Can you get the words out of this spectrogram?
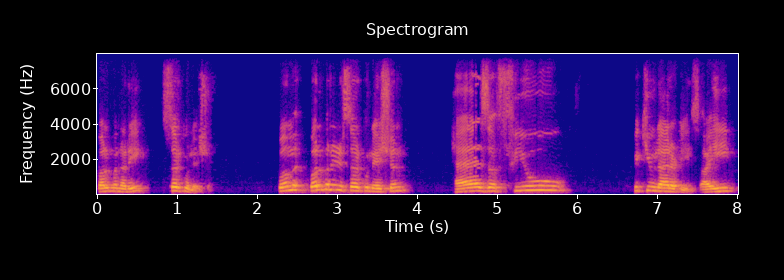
pulmonary circulation. Pulmonary circulation has a few peculiarities, i.e.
